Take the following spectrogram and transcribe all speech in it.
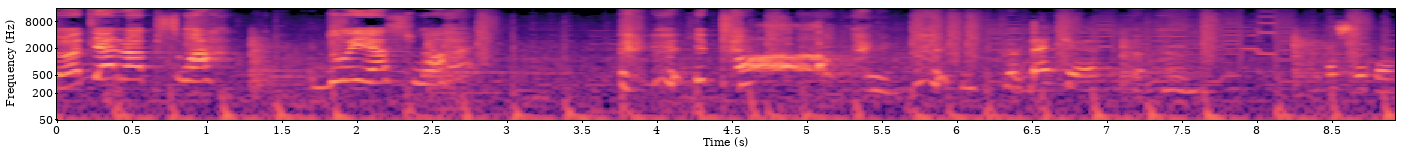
Tot erop, zwa. Doe je, zwa. Je Dat petje. Ik ga schrikken.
